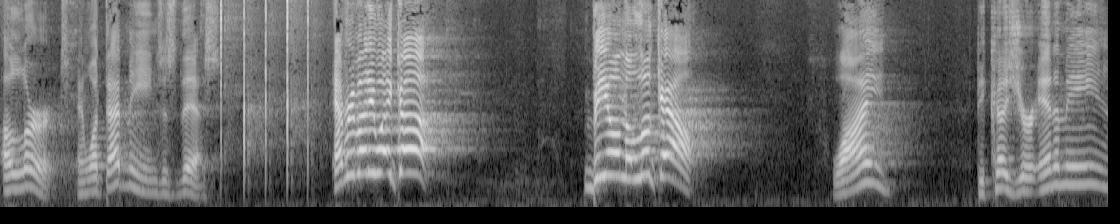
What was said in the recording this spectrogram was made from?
alert. And what that means is this everybody wake up, be on the lookout. Why? Because your enemy,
